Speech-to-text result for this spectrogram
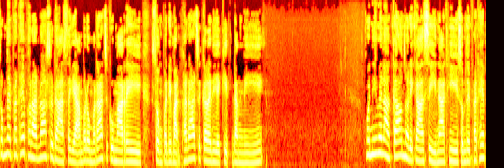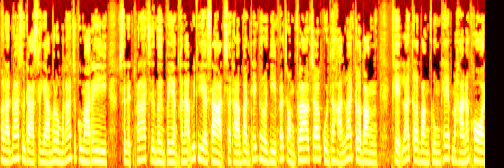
สมเด็จพระเทพรัตนราชสุดาสยามบรมราชกุมารี ทรงปฏิบัติพระราชกรณียกิจดังนี้วันนี้เวลา 9นาฬิกา4นาที สมเด็จพระเทพรัตนราชสุดาสยามบรมราชกุมารี เสด็จพระราชดำเนินไปยังคณะวิทยาศาสตร์ สถาบันเทคโนโลยีพระจอมเกล้าเจ้าคุณทหารลาดกระบัง เขตลาดกระบังกรุงเทพมหานคร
